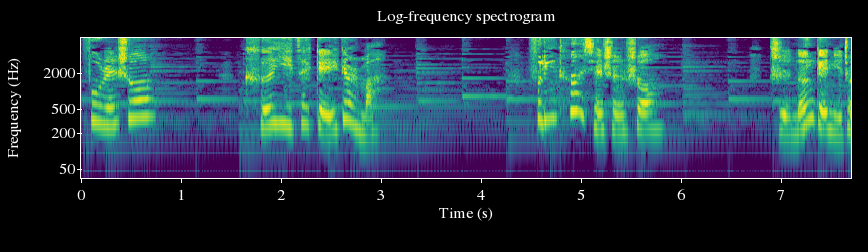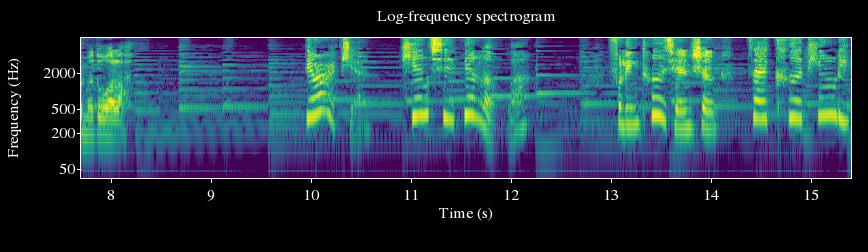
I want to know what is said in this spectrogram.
妇人说：“可以再给点吗？”弗林特先生说：“只能给你这么多了。”第二天。天气变冷了，弗林特先生在客厅里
